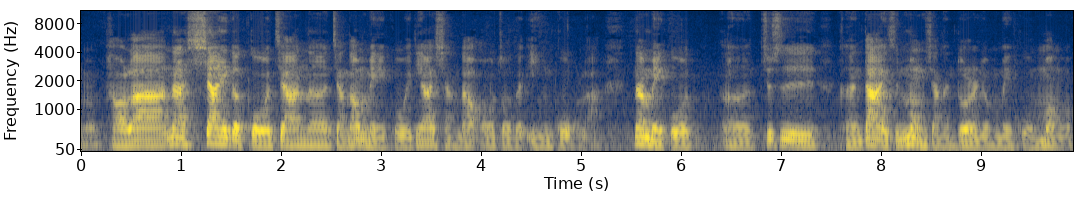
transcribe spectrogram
了。好啦，那下一个国家呢，讲到美国，一定要想到欧洲的英国啦。那美国，呃，就是可能大家也是梦想，很多人有美国梦哦。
